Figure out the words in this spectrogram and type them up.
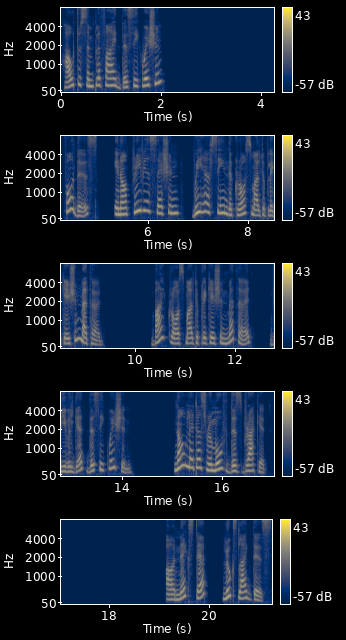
how to simplify this equation? For this, in our previous session, we have seen the cross multiplication method. By cross multiplication method, we will get this equation. Now let us remove this bracket. Our next step looks like this.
